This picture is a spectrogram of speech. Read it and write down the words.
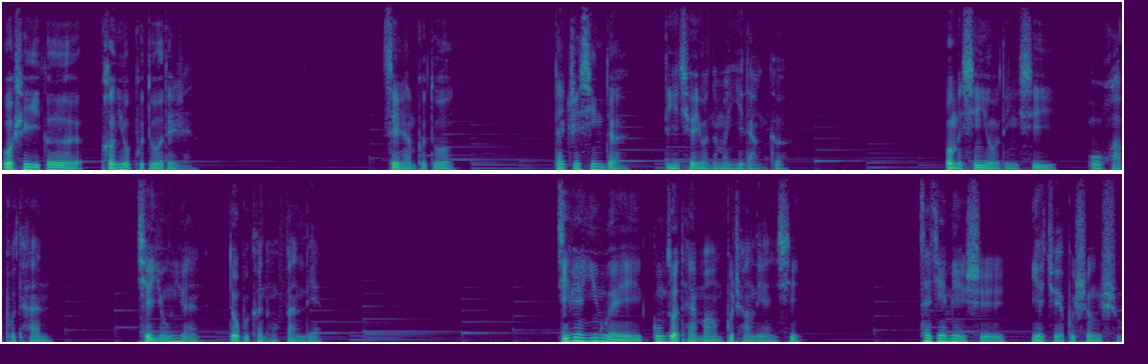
我是一个朋友不多的人，虽然不多，但知心的的确有那么一两个。我们心有灵犀，无话不谈，且永远都不可能翻脸。即便因为工作太忙不常联系，在见面时也绝不生疏。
